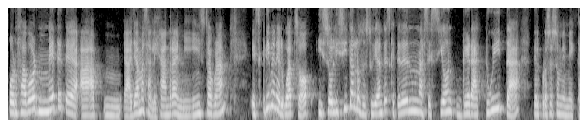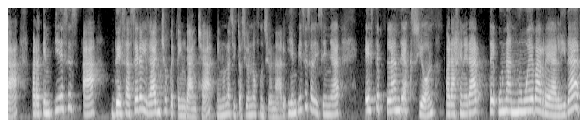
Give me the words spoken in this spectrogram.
por favor, métete a, mm, Llamas Alejandra en mi Instagram, escribe en el WhatsApp y solicita a los estudiantes que te den una sesión gratuita del proceso MMK para que empieces a deshacer el gancho que te engancha en una situación no funcional y empieces a diseñar este plan de acción para generarte una nueva realidad.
